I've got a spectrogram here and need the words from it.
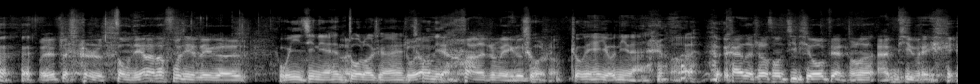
我觉得这就是总结了他父亲这个 文艺青年堕落成主要中年变化的这么一个过程。中年油腻男是吧？开的车从 GTO 变成了 MPV，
